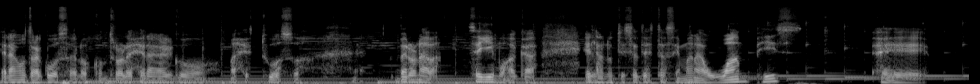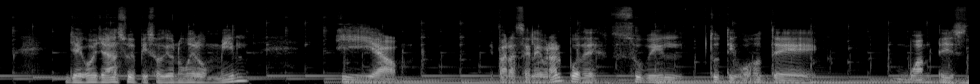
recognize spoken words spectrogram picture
eran otra cosa. Los controles eran algo majestuoso. Pero nada, seguimos acá en las noticias de esta semana. One Piece. Eh, llegó ya su episodio número 1000 y um, para celebrar puedes subir tus dibujos de One Piece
